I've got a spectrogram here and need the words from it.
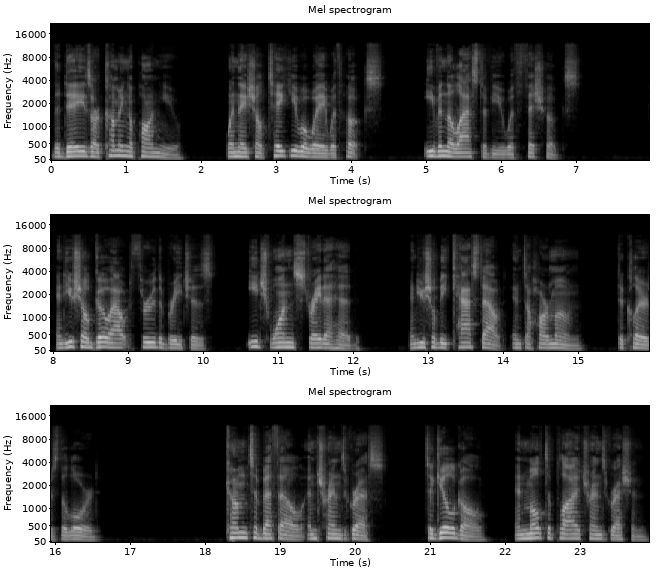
the days are coming upon you, when they shall take you away with hooks, even the last of you with fish hooks. And you shall go out through the breaches, each one straight ahead, and you shall be cast out into Harmon, declares the Lord. Come to Bethel and transgress, to Gilgal and multiply transgression.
